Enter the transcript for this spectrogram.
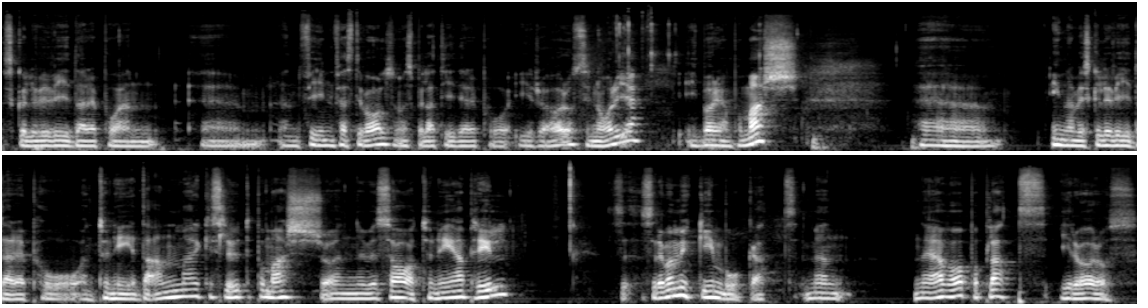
skulle vi vidare på en Ehm, en fin festival som jag spelat tidigare på i Röros i Norge i början på mars. Innan vi skulle vidare på en turné i Danmark i slutet på mars och en USA-turné i april. Så det var mycket inbokat. Men när jag var på plats i Röros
